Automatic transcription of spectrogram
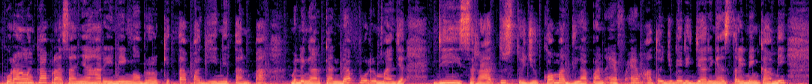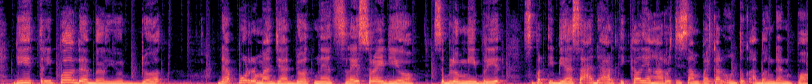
Kurang lengkap rasanya hari ini ngobrol kita pagi ini tanpa mendengarkan dapur remaja di 107,8 FM atau juga di jaringan streaming kami di www.dapurremaja.net slash radio. Sebelum ngibrit, seperti biasa ada artikel yang harus disampaikan untuk Abang dan Po.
